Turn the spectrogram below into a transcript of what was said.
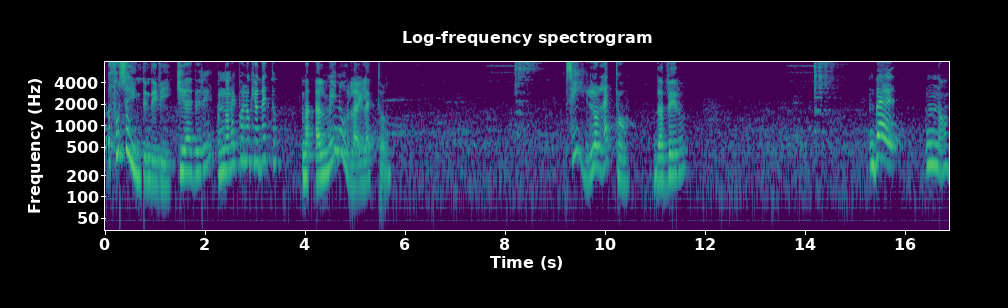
Forse intendevi chiedere? Non è quello che ho detto? Ma almeno l'hai letto? Sì, l'ho letto. Davvero? Beh, no,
